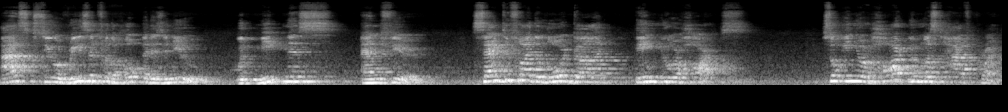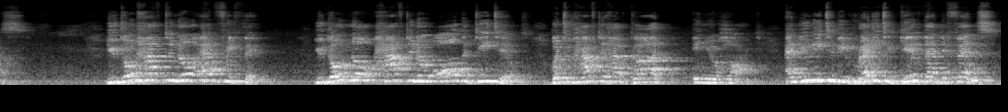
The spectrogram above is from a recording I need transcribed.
asks you a reason for the hope that is in you, with meekness and fear. Sanctify the Lord God in your hearts. So, in your heart, you must have Christ. You don't have to know everything. You don't know, have to know all the details, but you have to have God in your heart. And you need to be ready to give that defense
